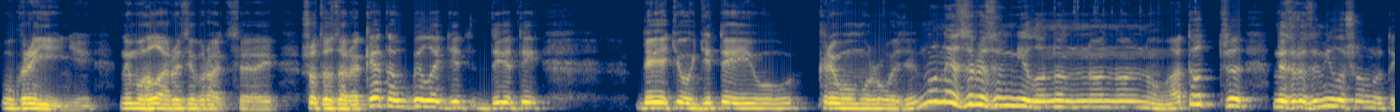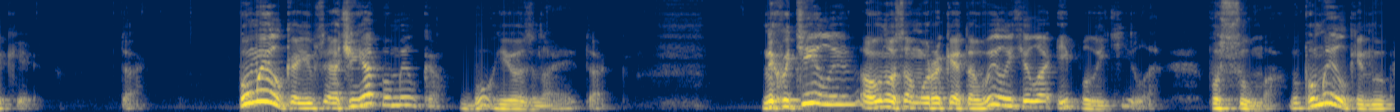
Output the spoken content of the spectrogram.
в Україні, не могла розібратися, що то за ракета вбила дев'яти, дев'ятьох дітей у Кривому Розі. Ну, не зрозуміло, ну, ну, ну, ну. А тут е, не зрозуміло, що воно таке. Так. Помилка і все. А чия помилка? Бог його знає. Так. Не хотіли, а воно само ракета вилетіла і полетіла по сумах. Ну, помилки, ну,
